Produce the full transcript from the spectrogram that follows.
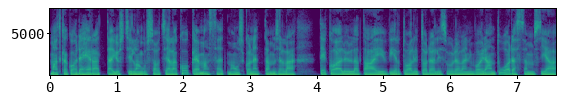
matkakohde herättää just silloin, kun sä oot siellä kokemassa. Et mä uskon, että tämmöisellä tekoälyllä tai virtuaalitodellisuudella niin voidaan tuoda semmoisia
